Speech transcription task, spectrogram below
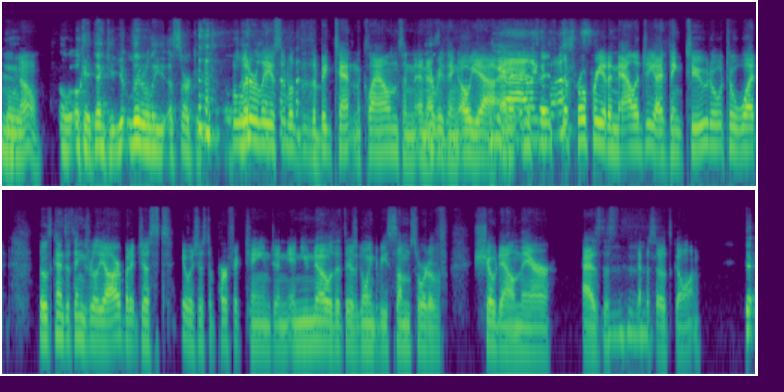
Well, no Oh, okay. Thank you. You're literally a circus. Well, literally it's well, the the big tent and the clowns and, and everything oh yeah, Yeah, and, it- I and like it's, the it's an appropriate analogy i think too to, to what those kinds of things really are but it just it was just a perfect change and and you know that there's going to be some sort of showdown there as the Mhm. episodes go on A-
